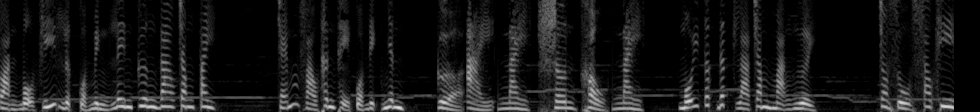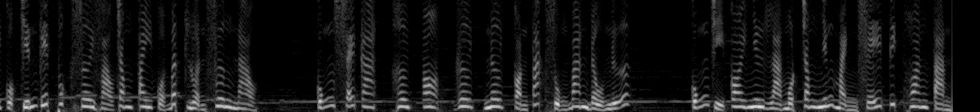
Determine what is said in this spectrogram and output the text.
toàn bộ khí lực của mình lên cương đao trong tay. Chém vào thân thể của địch nhân. Cửa ải này, sơn khẩu này. Mỗi tấc đất là trăm mạng người. Cho dù sau khi cuộc chiến kết thúc rơi vào trong tay của bất luận phương nào. Cũng sẽ ca, hơn, o, gơ, nơ còn tác dụng ban đầu nữa. Cũng chỉ coi như là một trong những mảnh phế tích hoang tàn.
